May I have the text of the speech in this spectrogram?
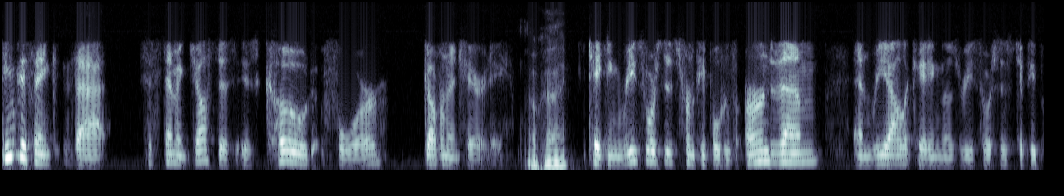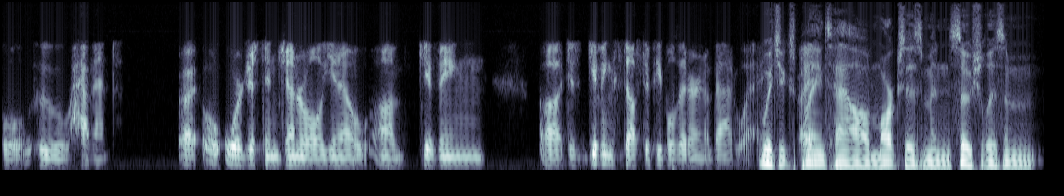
seem to think that systemic justice is code for government charity. Okay. Taking resources from people who've earned them and reallocating those resources to people who haven't. Uh, or, or, just in general, you know, um, giving uh, just giving stuff to people that are in a bad way. Which explains right? how Marxism and socialism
